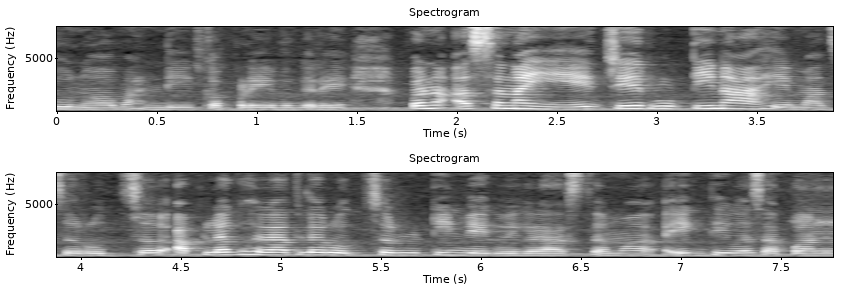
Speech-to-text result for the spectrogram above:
धुणं भांडी कपडे वगैरे. पण असं नाही आहे जे रुटीन आहे माझं रोजचं आपल्या घरातलं रोजचं रुटीन वेगवेगळं असतं. मग एक दिवस आपण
